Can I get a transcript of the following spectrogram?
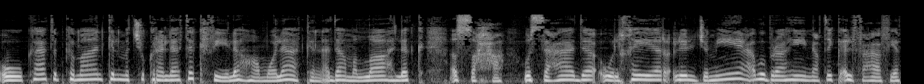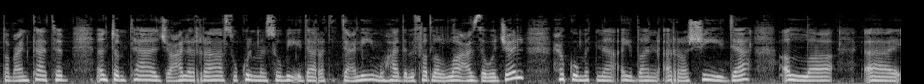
وكاتب كمان كلمة شكرا لا تكفي لهم ولكن أدام الله لك الصحة. والسعادة والخير للجميع. أبو إبراهيم يعطيك ألف عافية. طبعا كاتب أنتم تاج على الرأس وكل منسوبي إدارة التعليم وهذا بفضل الله عز وجل. حكومتنا أيضا الرشيدة. الله آه،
